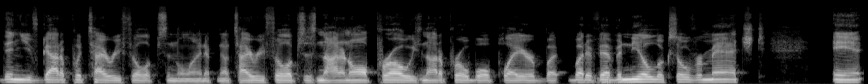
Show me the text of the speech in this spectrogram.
then you've got to put Tyre Phillips in the lineup. Now Tyre Phillips is not an all pro, he's not a pro bowl player, but but if Evan Neal looks overmatched and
